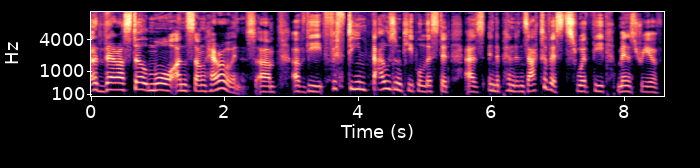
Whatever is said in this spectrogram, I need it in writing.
uh, there are still more unsung heroines. Um, of the 15,000 people listed as independence activists with the Ministry of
